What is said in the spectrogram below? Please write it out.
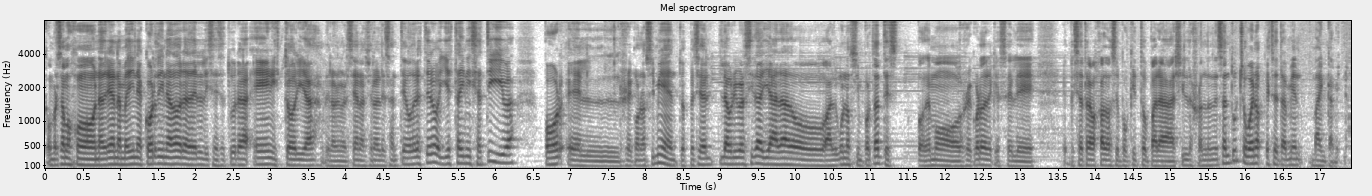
Conversamos con Adriana Medina, coordinadora de la licenciatura en Historia de la Universidad Nacional de Santiago del Estero, y esta iniciativa por el reconocimiento especial. La universidad ya ha dado algunos importantes. Podemos recordar que se le que se ha trabajado hace poquito para Gilles Rondón de Santucho. Bueno, este también va en camino.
